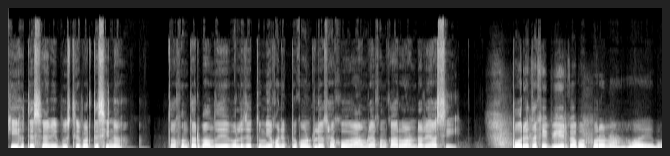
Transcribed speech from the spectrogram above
কী হতেছে আমি বুঝতে পারতেছি না। তখন তার বান্ধবী বলে যে, তুমি এখন একটু কন্ট্রোলে থাকো, আমরা এখন কারও আন্ডারে আছি। পরে তাকে বিয়ের কাপড় পরানো হয় এবং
